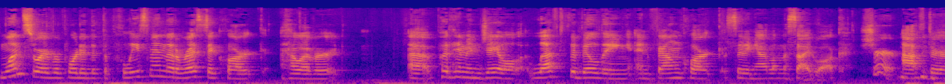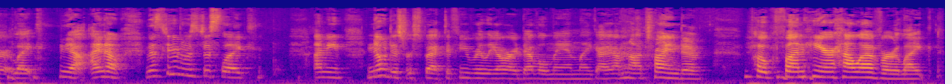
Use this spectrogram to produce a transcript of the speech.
One story reported that the policeman that arrested Clark, however, uh, put him in jail, left the building, and found Clark sitting out on the sidewalk Sure. after, like, yeah, I know. This dude was just like, I mean, no disrespect if you really are a devil man. Like, I, I'm not trying to poke fun here. However, like,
